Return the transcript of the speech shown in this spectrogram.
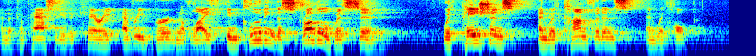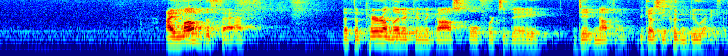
and the capacity to carry every burden of life, including the struggle with sin, with patience and with confidence and with hope. I love the fact that the paralytic in the gospel for today did nothing because he couldn't do anything.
